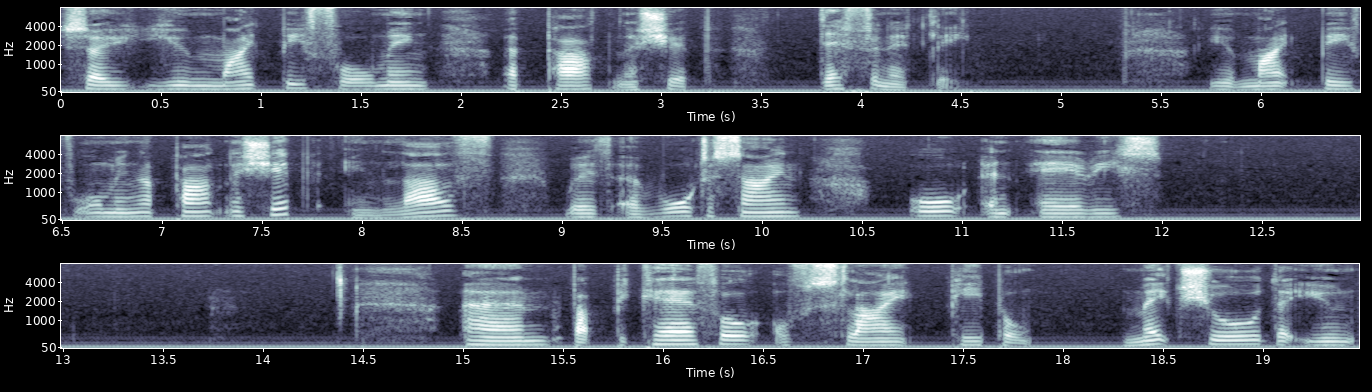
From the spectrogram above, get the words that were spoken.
So you might be forming a partnership. Definitely. You might be forming a partnership in love with a water sign or an Aries. And but be careful of sly people. Make sure that you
